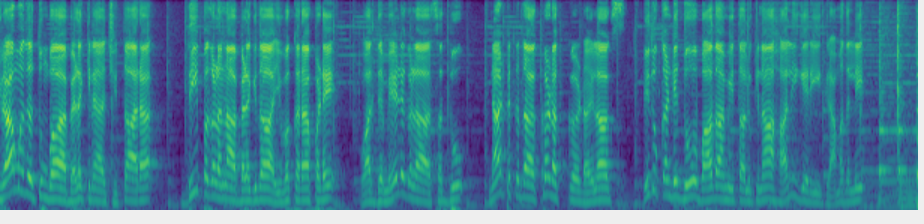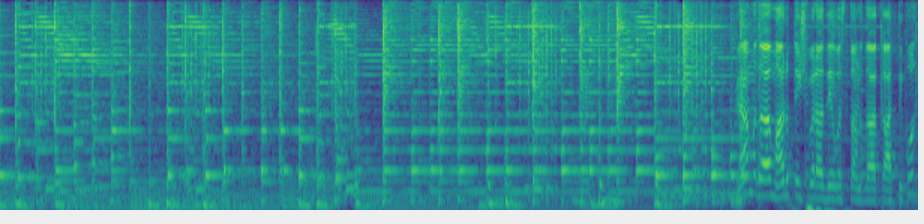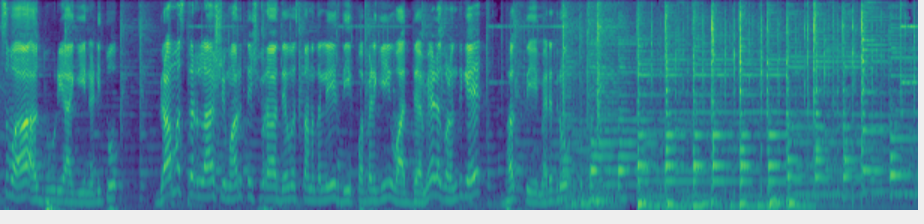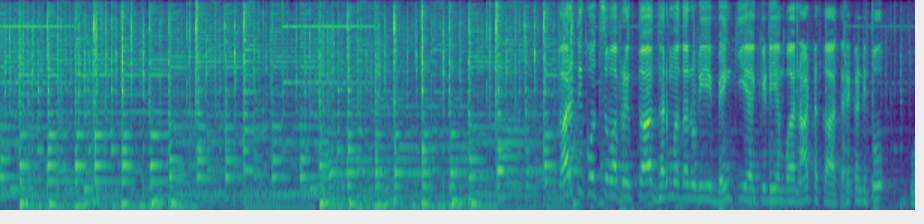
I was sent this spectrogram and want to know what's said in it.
ಗ್ರಾಮದ ತುಂಬ ಬೆಳಕಿನ ಚಿತ್ತಾರ, ದೀಪಗಳನ್ನು ಬೆಳಗಿದ ಯುವಕರ ಪಡೆ, ವಾದ್ಯ ಮೇಳಗಳ ಸದ್ದು, ನಾಟಕದ ಖಡಕ್ ಡೈಲಾಗ್ಸ್, ಇದು ಕಂಡಿದ್ದು ಬಾದಾಮಿ ತಾಲೂಕಿನ ಹಾಲಿಗೇರಿ ಗ್ರಾಮದಲ್ಲಿ. ಗ್ರಾಮದ ಮಾರುತೇಶ್ವರ ದೇವಸ್ಥಾನದ ಕಾರ್ತಿಕೋತ್ಸವ ಅದ್ಧೂರಿಯಾಗಿ ನಡೀತು. ಗ್ರಾಮಸ್ಥರೆಲ್ಲ ಶ್ರೀ ಮಾರುತೇಶ್ವರ ದೇವಸ್ಥಾನದಲ್ಲಿ ದೀಪ ಬೆಳಗಿ ವಾದ್ಯ ಮೇಳಗಳೊಂದಿಗೆ ಭಕ್ತಿ ಮೆರೆದ್ರು. ಕಾರ್ತಿಕೋತ್ಸವ ಪ್ರಯುಕ್ತ ಧರ್ಮದ ನುಡಿ ಬೆಂಕಿಯ ಕಿಡಿ ಎಂಬ ನಾಟಕ ತೆರೆಕಂಡಿತು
